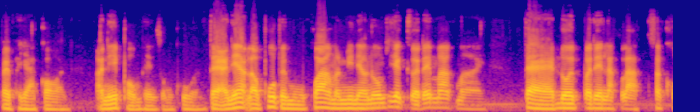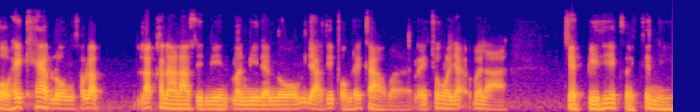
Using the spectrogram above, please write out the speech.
ไปพยากรณ์อันนี้ผมเห็นสมควร แต่อันเนี้ยเราพูดเป็นมุมกว้างมันมีแนวโน้มที่จะเกิดได้มากมาย แต่โดยประเด็นหลักๆสโคปให้แคบลงสำหรับ ลัคนาราศีมีนมันมีแนวโน้มอย่างที่ผมได้กล่าวมาในช่วงระยะเวลา 7 ปีที่จะเกิดขึ้นนี้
